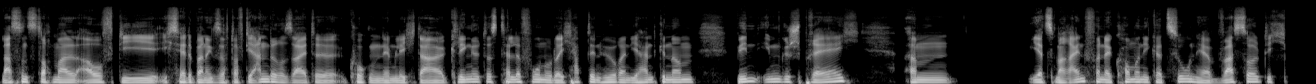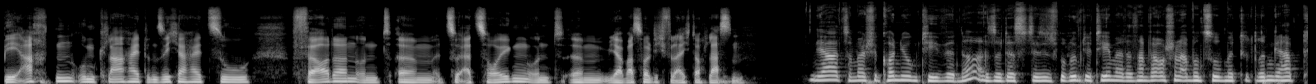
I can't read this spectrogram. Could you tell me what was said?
Lass uns doch mal auf die, ich hätte beinahe gesagt, auf die andere Seite gucken, nämlich da klingelt das Telefon oder ich habe den Hörer in die Hand genommen, bin im Gespräch. Ähm, jetzt mal rein von der Kommunikation her, was sollte ich beachten, um Klarheit und Sicherheit zu fördern und ähm, zu erzeugen? Und ähm, ja, was sollte ich vielleicht auch lassen? Ja, zum Beispiel Konjunktive, ne? Also das, dieses berühmte Thema, das haben wir auch schon ab und zu mit drin gehabt.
